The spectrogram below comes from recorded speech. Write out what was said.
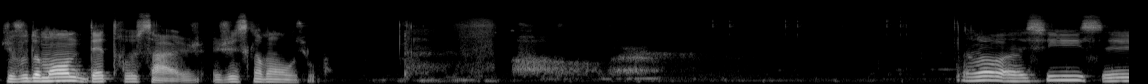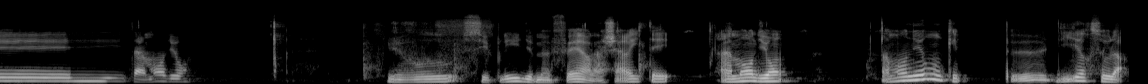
Je vous demande d'être sage jusqu'à mon retour. Alors, euh, ici, c'est un mendiant. Je vous supplie de me faire la charité. Un mendiant. Un mendiant qui peut dire cela.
